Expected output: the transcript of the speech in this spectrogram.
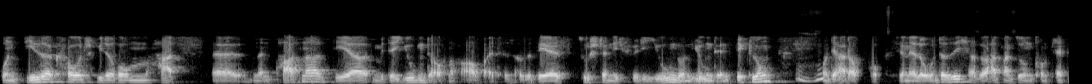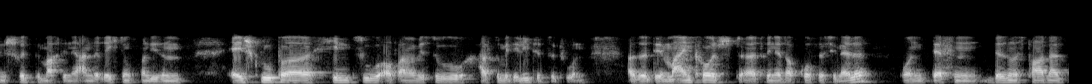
Und dieser Coach wiederum hat äh, einen Partner, der mit der Jugend auch noch arbeitet. Also der ist zuständig für die Jugend und Jugendentwicklung mhm. und der hat auch Professionelle unter sich. Also hat man so einen kompletten Schritt gemacht in eine andere Richtung von diesem Age Grouper hin zu auf einmal bist du, hast du mit Elite zu tun. Also der Mind Coach äh, trainiert auch Professionelle und dessen Businesspartner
